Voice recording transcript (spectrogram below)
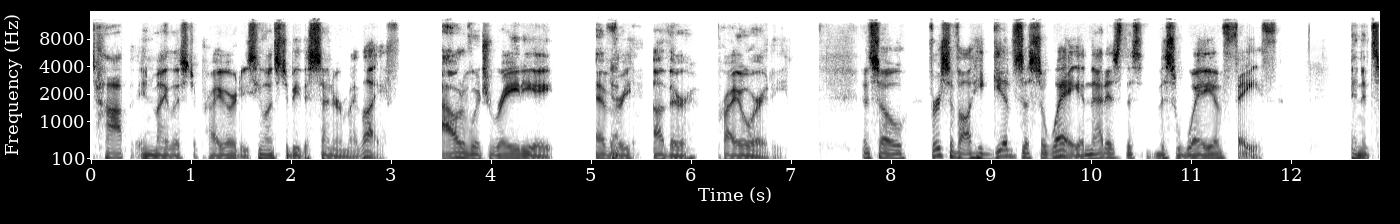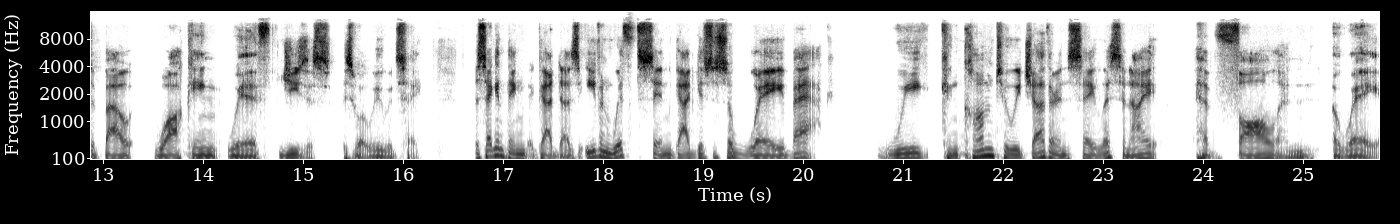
top in my list of priorities. He wants to be the center of my life, out of which radiate every yep. other priority. And so, first of all, he gives us a way, and that is this, this way of faith. And it's about walking with Jesus, is what we would say. The second thing that God does, even with sin, God gives us a way back. We can come to each other and say, listen, I have fallen away.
